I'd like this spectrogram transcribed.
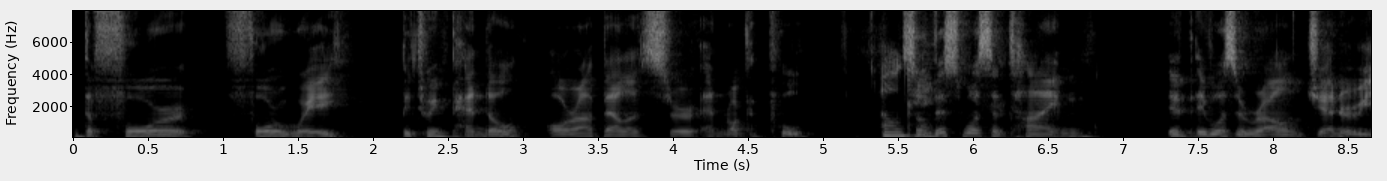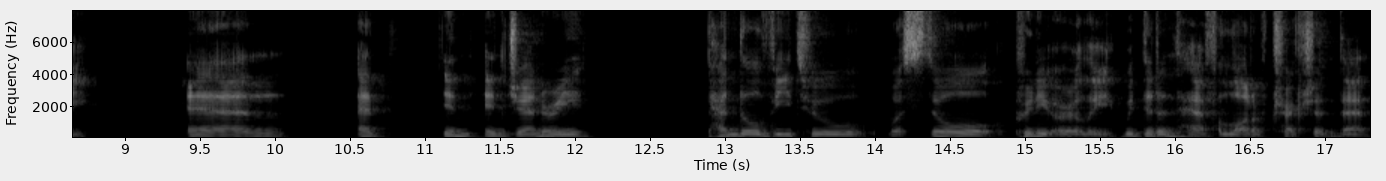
the four four way between Pendle, Aura Balancer, and Rocket Pool. Okay. So this was a time. It, it was around January, and at in in January, Pendle V two was still pretty early. We didn't have a lot of traction then.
